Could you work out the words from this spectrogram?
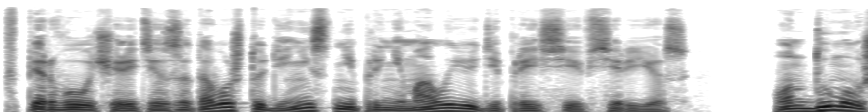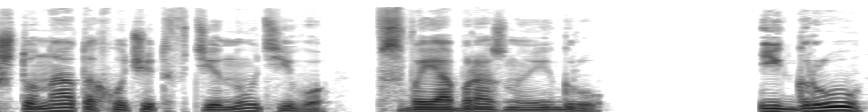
В первую очередь из-за того, что Денис не принимал ее депрессии всерьез. Он думал, что НАТО хочет втянуть его в своеобразную игру. Игру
